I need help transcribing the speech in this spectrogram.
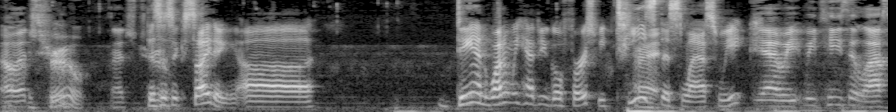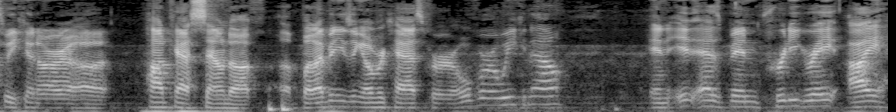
oh, that's It's true. That's true. This is exciting. Uh, Dan, why don't we have you go first? We teased right. this last week. Yeah, we, we teased it last week in our uh, podcast sound off, uh, but I've been using Overcast for over a week now, and it has been pretty great. I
